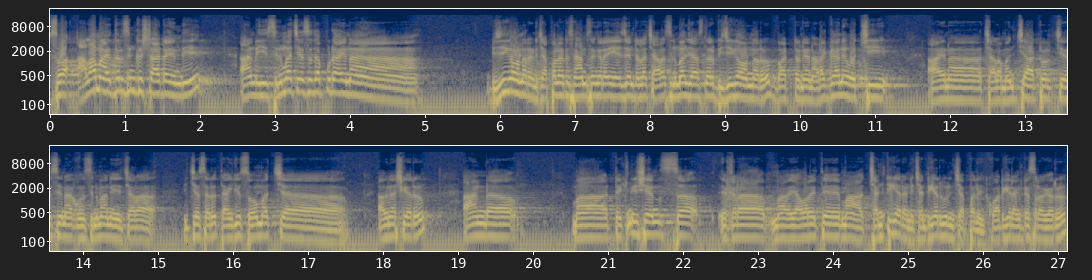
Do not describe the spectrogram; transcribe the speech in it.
సో అలా మా ఇద్దరు సింక్ స్టార్ట్ అయింది. అండ్ ఈ సినిమా చేసేటప్పుడు ఆయన బిజీగా ఉన్నారండి. చెప్పాలంటే శాంసంగ్ రాయ్ ఏజెంట్ ఇలా చాలా సినిమాలు చేస్తున్నారు బిజీగా ఉన్నారు. బట్ నేను అడగగానే వచ్చి ఆయన చాలా మంచి ఆర్ట్ వర్క్ చేసి నాకు సినిమాని చాలా ఇచ్చేశారు. Thank you so much Avinash garu. And uh, మా టెక్నీషియన్స్ uh, ఇక్కడ మా ఎవరైతే మా చంటి గారు అండి చంటి గారి గురించి చెప్పాలి కోటగిరి వెంకటేశ్వరరావు గారు.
